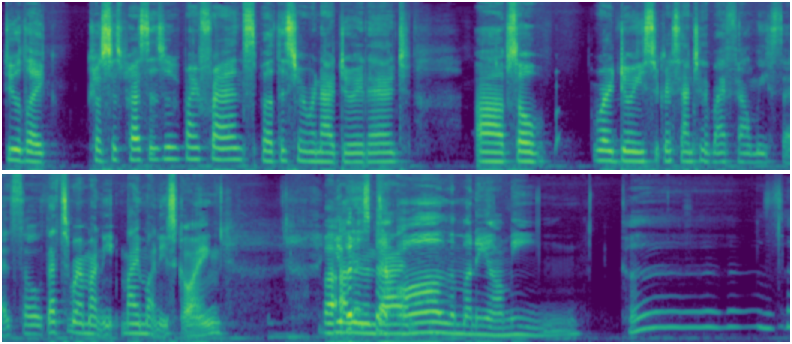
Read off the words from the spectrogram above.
do like Christmas presents with my friends, but this year we're not doing it. Uh, so we're doing Secret Santa with my family said. So that's where money my money's going. But you better spend that, all the money on me, cause uh,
